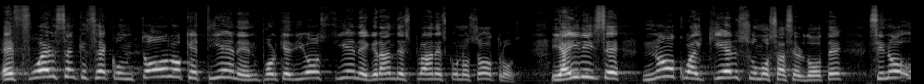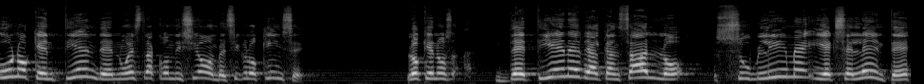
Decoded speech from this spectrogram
Esfuérzanse con todo lo que tienen, porque Dios tiene grandes planes con nosotros. Y ahí dice, no cualquier sumo sacerdote, sino uno que entiende nuestra condición, versículo 15. Lo que nos detiene de alcanzar lo sublime y excelente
